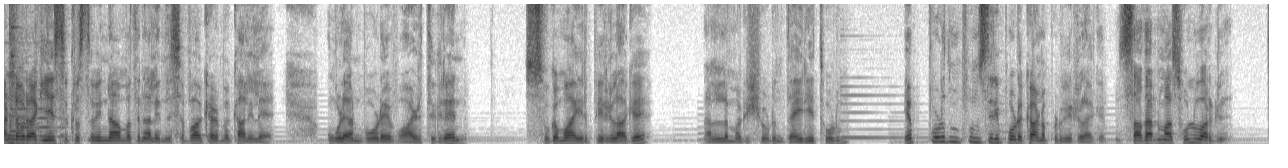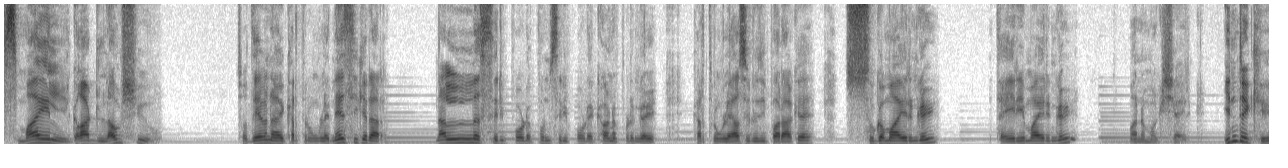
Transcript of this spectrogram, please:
அண்டவராக இயேசு கிறிஸ்துவின் நாமத்தினால் இந்த செவ்வாய்க்கிழமை காலையில் உங்களை அன்போடு வாழ்த்துகிறேன். சுகமாக இருப்பீர்களாக நல்ல மகிழ்ச்சியோடும் தைரியத்தோடும் எப்பொழுதும் புன்சிரிப்போடு காணப்படுவீர்களாக. சாதாரணமாக சொல்வார்கள் smile God loves you so தேவநாய கர்த்தர் உங்களை நேசிக்கிறார். நல்ல சிரிப்போட புன்சிரிப்போட காணப்படுங்கள். கர்த்தர் உங்களை ஆசீர்வதிப்பாராக. சுகமாயிருங்கள் தைரியமாயிருங்கள் மன மகிழ்ச்சியாயிருங்கள். இன்றைக்கு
